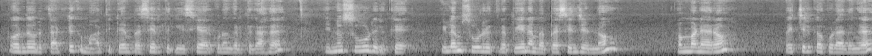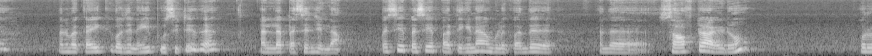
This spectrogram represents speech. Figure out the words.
இப்போ வந்து ஒரு தட்டுக்கு மாற்றிட்டேன் பிசைகிறதுக்கு ஈஸியாக இருக்கணுங்கிறதுக்காக. இன்னும் சூடு இருக்குது இளம் சூடு இருக்கிறப்பயே நம்ம பிசைஞ்சிடணும். ரொம்ப நேரம் வச்சிருக்கக்கூடாதுங்க நம்ம கைக்கு கொஞ்சம் நெய் பூசிட்டு இதை நல்லா பிசைஞ்சிடலாம். பிசைய பிசைய பார்த்தீங்கன்னா உங்களுக்கு வந்து அந்த சாஃப்டாக ஆகிடும் ஒரு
